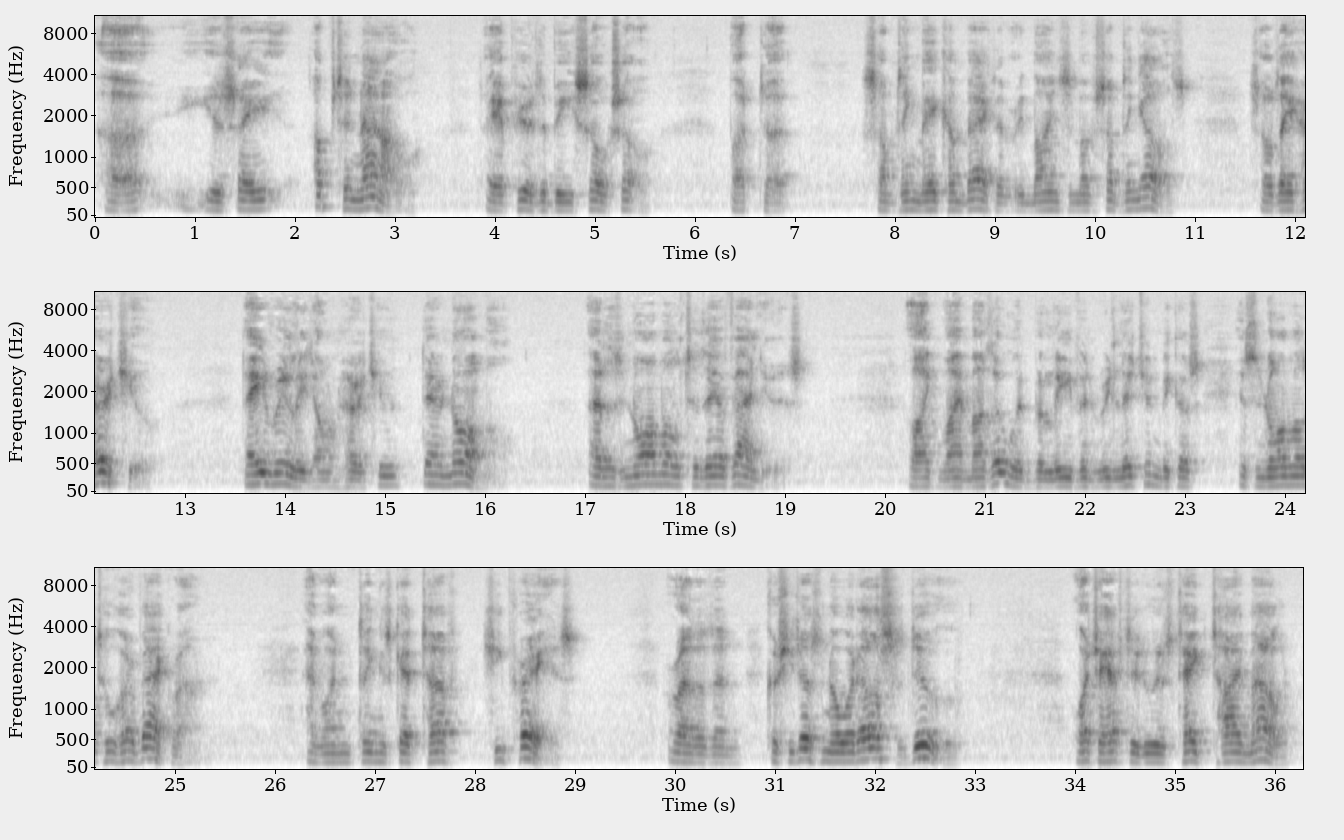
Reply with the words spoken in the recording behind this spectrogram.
uh, you say, up to now, they appear to be so-so. But uh, something may come back that reminds them of something else. So they hurt you. They really don't hurt you. They're normal. That is normal to their values. Like my mother would believe in religion because it's normal to her background. And when things get tough, she prays rather than, because she doesn't know what else to do. What you have to do is take time out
